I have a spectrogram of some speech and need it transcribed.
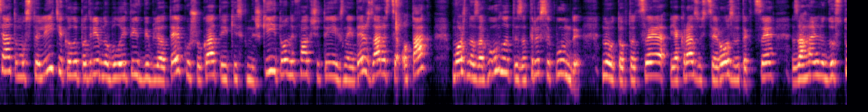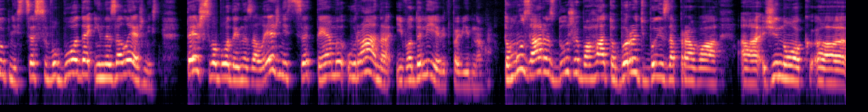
20 столітті, коли потрібно було йти в бібліотеку, шукати якісь книжки, і то не факт, що ти їх знайдеш. Зараз це отак можна загуглити за 3 секунди. Ну тобто, це якраз ось цей розвиток, це загальнодоступність, це свобода і незалежність. Теж свобода і незалежність це теми Урана і водолія, відповідно. Тому зараз дуже багато боротьби за права а, жінок, а,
